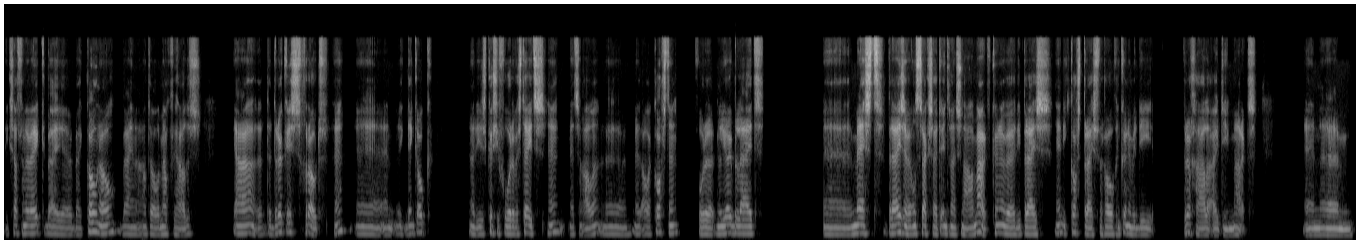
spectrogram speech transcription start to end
Ik zat van de week bij, bij Kono, bij een aantal melkveehouders ja, de druk is groot. Hè? Uh, en ik denk ook, nou, die discussie voeren we steeds hè, met z'n allen, uh, met alle kosten voor het milieubeleid, uh, mest, prijzen we ons straks uit de internationale markt. Kunnen we die prijs, hè, die kostprijsverhoging, kunnen we die terughalen uit die markt? En um,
